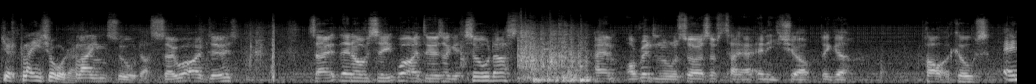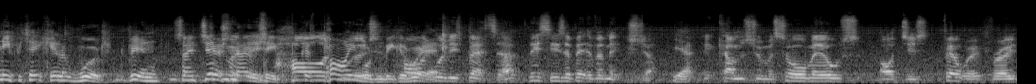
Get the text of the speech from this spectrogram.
Just plain sawdust. plain sawdust. So what I do is, so then obviously what I do is I get sawdust, um, I riddle all the sawdust, take out any sharp, bigger particles. Any particular wood? Being So just generally, nosy, because hardwood, pine wouldn't be good, would hardwood it? is better. This is a bit of a mixture. Yeah. It comes from the sawmills. I just filter it through.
